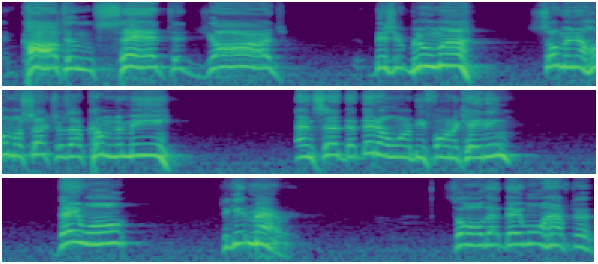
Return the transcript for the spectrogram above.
And Carlton said to George, Bishop Bloomer, so many homosexuals have come to me and said that they don't want to be fornicating. They want to get married so that they won't have to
